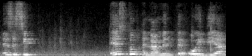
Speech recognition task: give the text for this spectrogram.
Es decir, esto generalmente hoy día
